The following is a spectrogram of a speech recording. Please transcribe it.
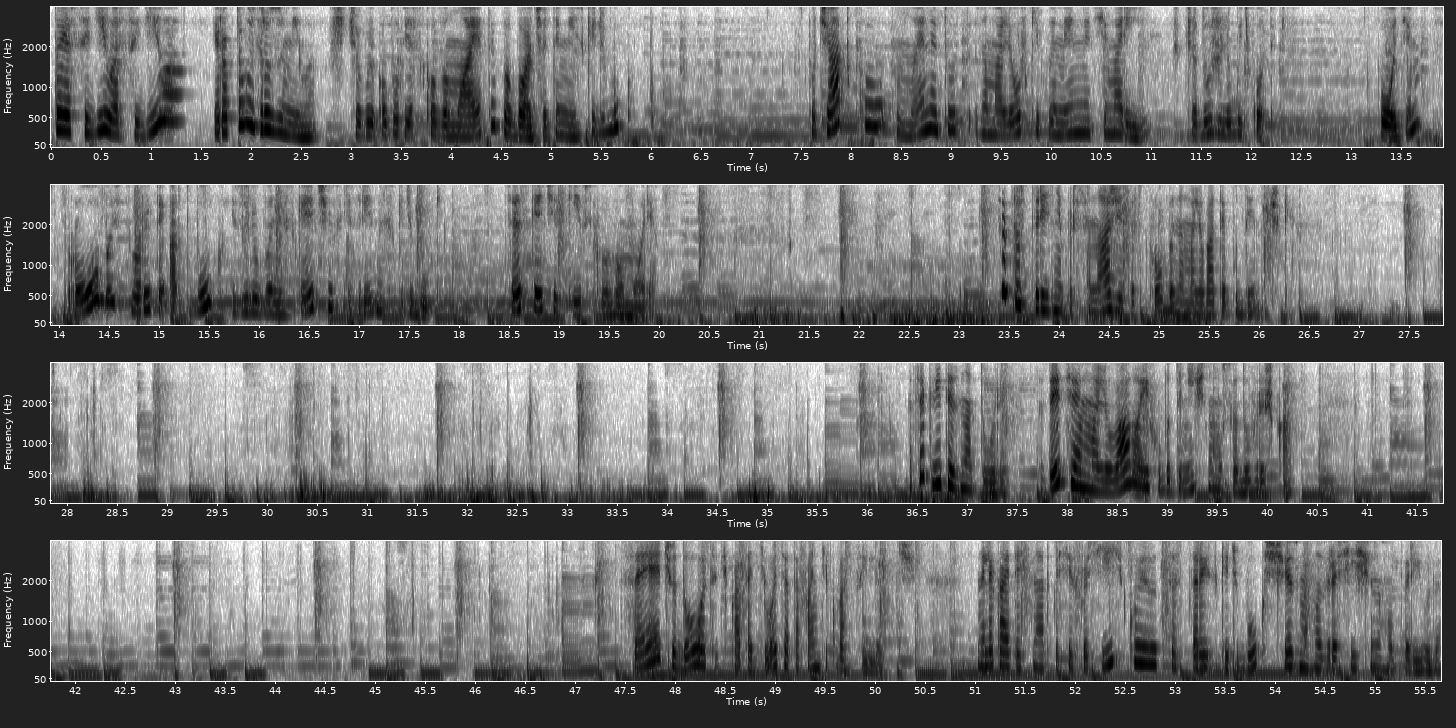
То я сиділа, сиділа і раптово зрозуміла, що ви обов'язково маєте побачити мій скетчбук. Спочатку у мене тут замальовки племінниці Марії, що дуже любить котиків. Потім спроби створити артбук із улюблених скетчів із різних скетчбуків. Це скетчі з Київського моря. Це просто різні персонажі та спроби намалювати будиночки. Квіти з натури. Здається, я малювала їх у ботанічному саду Гришка. Це чудова цицьката тьотя та Фантік Васильович. Не лякайтесь надписів російською, це старий скетчбук ще з мого зросійщеного періоду.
